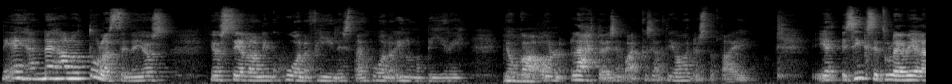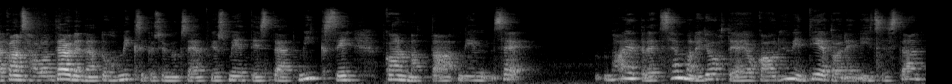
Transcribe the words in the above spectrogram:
niin eihän ne halua tulla sinne, jos, jos siellä on niin huono fiilis tai huono ilmapiiri, joka mm. on lähtöisin vaikka sieltä johdosta. Tai... Ja siksi tulee vielä kans, haluan täydentää tuohon miksi-kysymykseen, että jos miettii sitä, että miksi kannattaa, niin se mä ajattelen, että semmoinen johtaja, joka on hyvin tietoinen itsestään,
